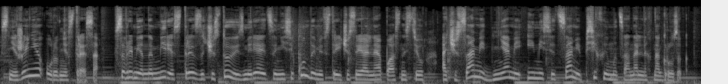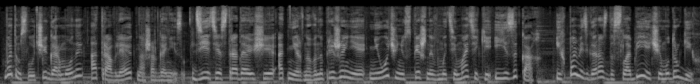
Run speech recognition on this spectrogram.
Снижение уровня стресса. В современном мире стресс зачастую измеряется не секундами встречи с реальной опасностью, а часами, днями и месяцами психоэмоциональных нагрузок. В этом случае гормоны отравляют наш организм. Дети, страдающие от нервного напряжения, не очень успешны в математике и языках. Их память гораздо слабее, чем у других.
